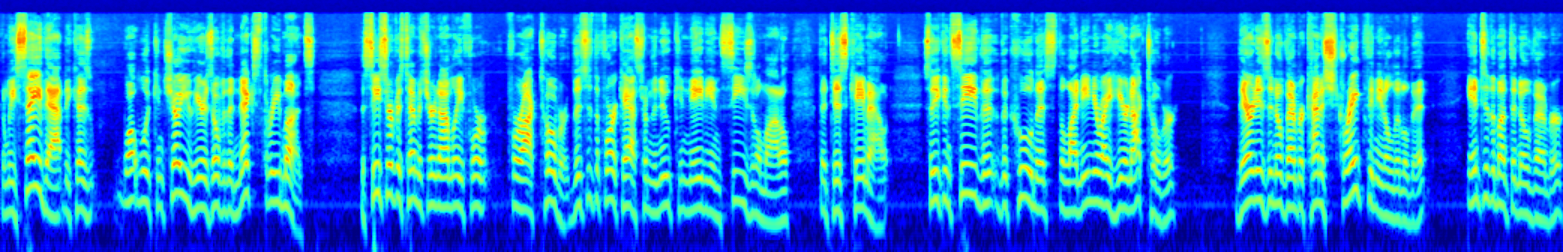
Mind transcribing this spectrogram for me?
And we say that because what we can show you here is over the next three months, the sea surface temperature anomaly for, for October. This is the forecast from the new Canadian seasonal model that just came out. So you can see the, the coolness, the La Nina right here in October. There it is in November, kind of strengthening a little bit into the month of November.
